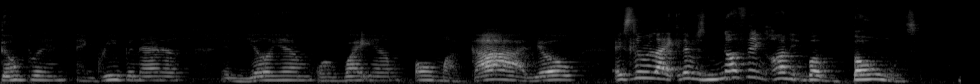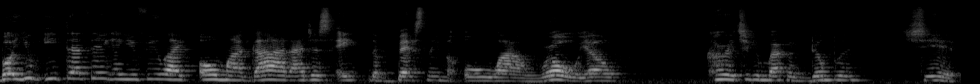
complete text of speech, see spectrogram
dumpling and green banana and yellow yam or white yam. Oh my god, yo. It's literally like there was nothing on it but bones. But you eat that thing and you feel like, oh my god, I just ate the best thing in the whole wide world, yo. Curry chicken back dumpling, shit.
